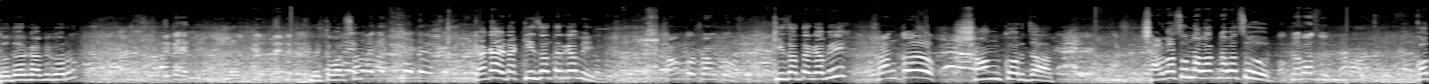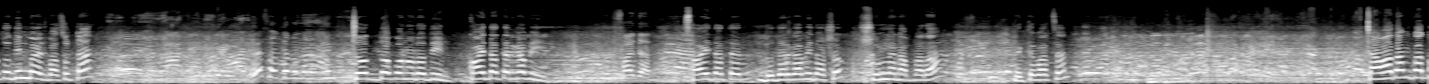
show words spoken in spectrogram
দুধের গাবি গরু। দেখতে পাচ্ছেন? কাকা এটা কি জাতের গাবি? শঙ্কর শঙ্কর। কি জাতের গাবি? শঙ্কর। শঙ্কর জাত। ষাট বাছুর না বাকনা বাছুর? কতদিন বয়স বাছুরটা চোদ্দ পনেরো দিন। কয় দাঁতের গাবি? ছয় দাঁত। ছয় দাঁতের দুধের গাবি দর্শক। শুনলেন আপনারা? দেখতে পাচ্ছেন? চাওয়া দাম কত?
